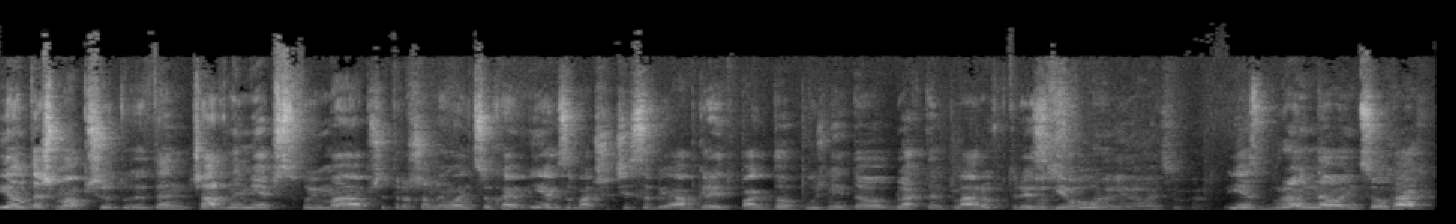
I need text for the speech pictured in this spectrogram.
I on też ma przy, ten czarny miecz swój ma przytroszony łańcuchem i jak zobaczycie sobie upgrade pack do później do Black Templarów, który jest GW, na łańcuchach. jest broń na łańcuchach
